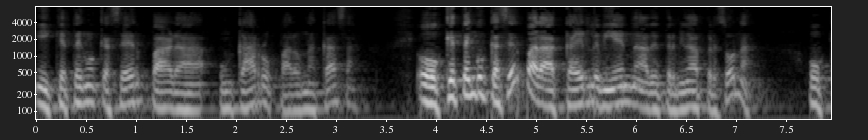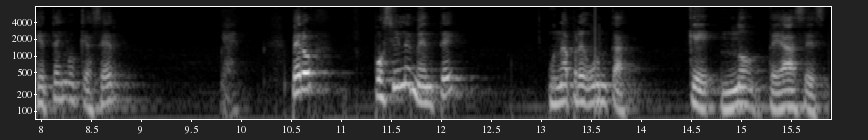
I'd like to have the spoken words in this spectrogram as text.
¿Y qué tengo que hacer para un carro, para una casa? ¿O qué tengo que hacer para caerle bien a determinada persona? ¿O qué tengo que hacer pero posiblemente una pregunta que no te haces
